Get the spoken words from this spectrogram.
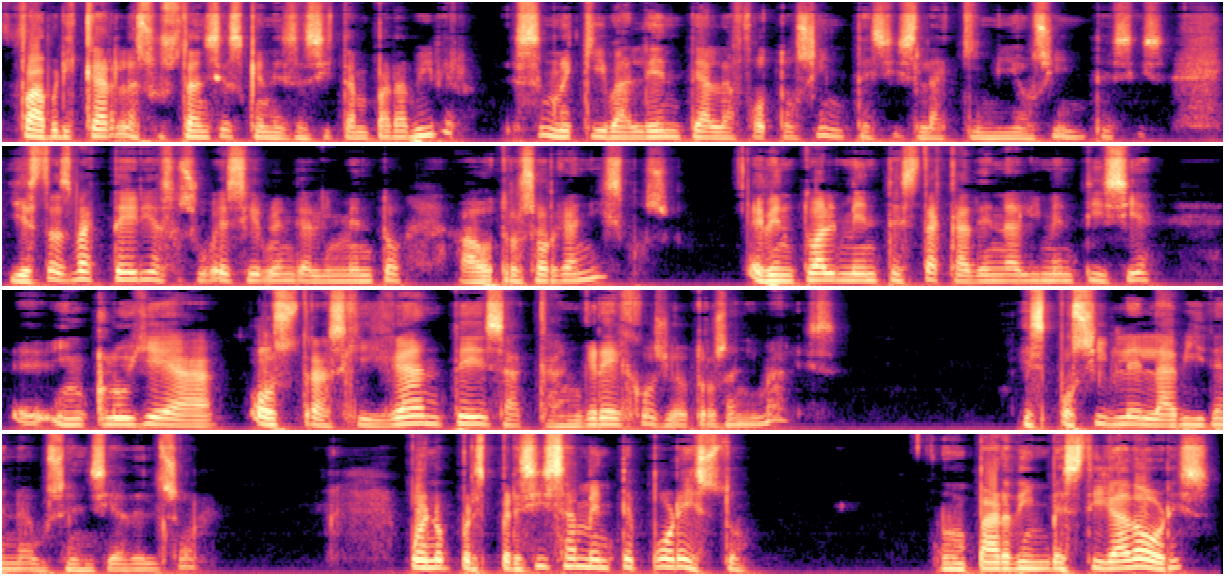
fabricar las sustancias que necesitan para vivir. Es un equivalente a la fotosíntesis, la quimiosíntesis. Y estas bacterias a su vez sirven de alimento a otros organismos. Eventualmente esta cadena alimenticia eh, incluye a ostras gigantes, a cangrejos y otros animales. Es posible la vida en ausencia del sol. Bueno, pues precisamente por esto, un par de investigadores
